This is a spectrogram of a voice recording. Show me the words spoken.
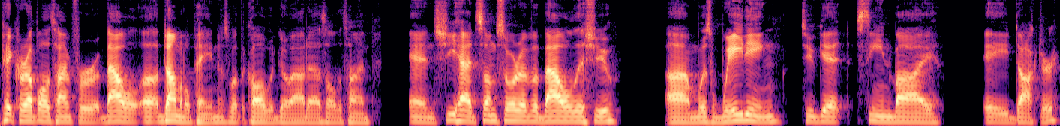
pick her up all the time for bowel uh, abdominal pain is what the call would go out as all the time, and she had some sort of a bowel issue, um was waiting to get seen by a doctor,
